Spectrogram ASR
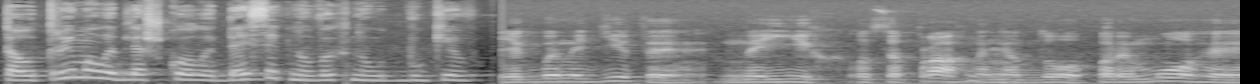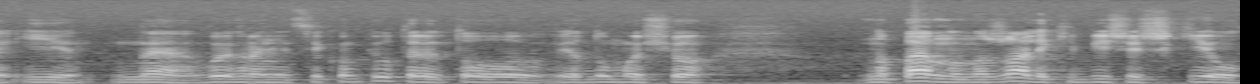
та отримали для школи 10 нових ноутбуків. Якби не діти, не їх оце прагнення до перемоги і не виграні ці комп'ютери, то я думаю, що напевно, на жаль, як і більшість шкіл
